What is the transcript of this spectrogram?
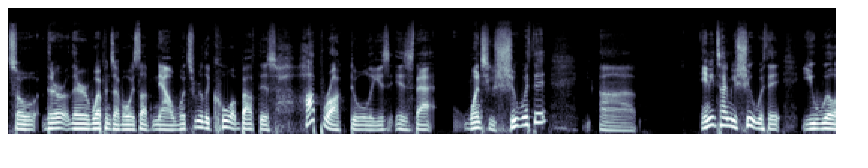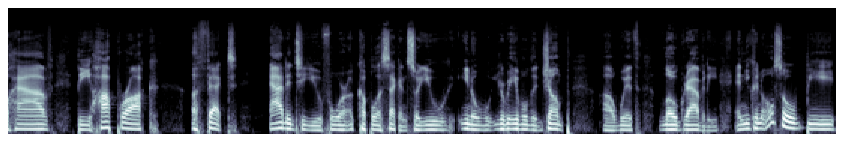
so they're they're weapons I've always loved. Now, what's really cool about this Hop Rock Dualies is that once you shoot with it, uh, anytime you shoot with it, you will have the Hop Rock effect added to you for a couple of seconds. So you you know you're able to jump uh, with low gravity, and you can also be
